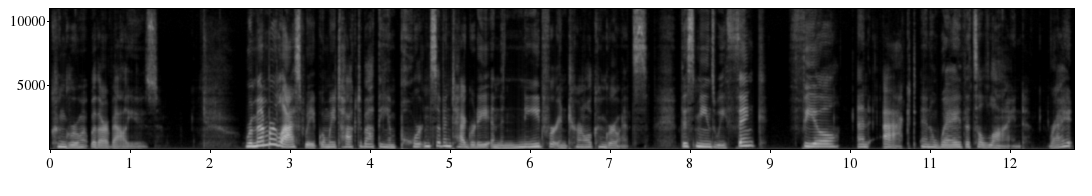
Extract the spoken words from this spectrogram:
congruent with our values. Remember last week when we talked about the importance of integrity and the need for internal congruence. This means we think, feel, and act in a way that's aligned, right?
